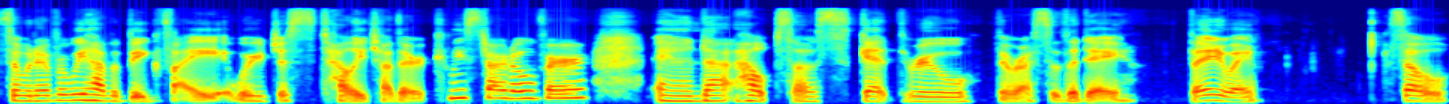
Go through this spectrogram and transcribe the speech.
So whenever we have a big fight, we just tell each other, Can we start over? And that helps us get through the rest of the day. But anyway, so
